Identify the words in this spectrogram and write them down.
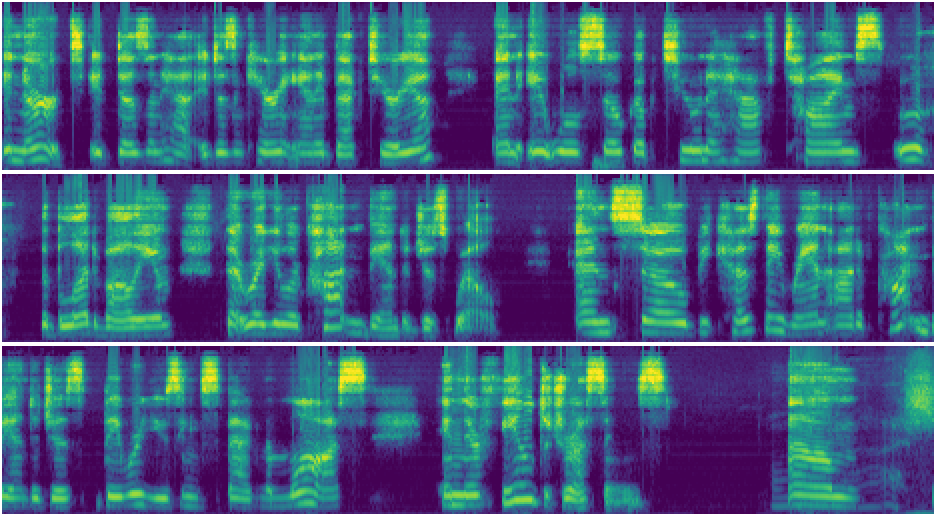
inert. It doesn't have it doesn't carry antibacteria and it will soak up two and a half times ugh, the blood volume that regular cotton bandages will. And so, because they ran out of cotton bandages, they were using sphagnum moss in their field dressings. Oh um, gosh.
